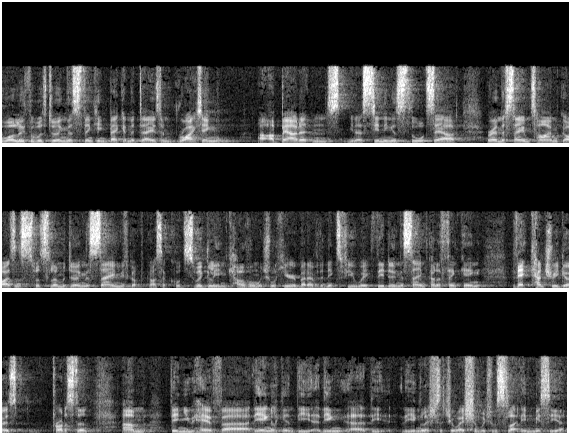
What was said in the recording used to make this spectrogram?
while Luther was doing this thinking back in the days and writing uh, about it and you know, sending his thoughts out, around the same time, guys in Switzerland were doing the same. You've got guys like called Zwingli and Calvin, which we'll hear about over the next few weeks. They're doing the same kind of thinking. That country goes Protestant. Um, then you have uh, the Anglican, the, the, uh, the, the, English situation, which was slightly messier.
